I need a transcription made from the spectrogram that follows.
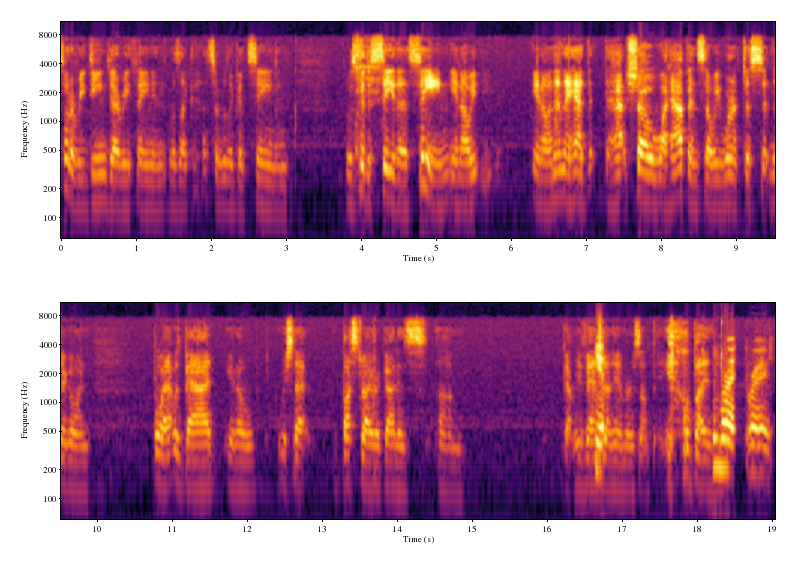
sort of redeemed everything and was like, that's a really good scene. And it was good to see the scene, you know, you know. And then they had to ha- show what happened, so we weren't just sitting there going, boy, that was bad. You know, wish that bus driver got his um, got revenge Yeah. on him or something. You know, but Right, right.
